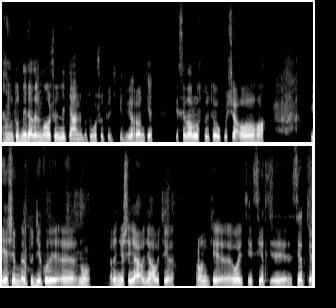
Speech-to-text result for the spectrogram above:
ну, тут не йде мова, що він не тягне, бо тому що тут тільки дві гронки і сила росту цього куща ого-го. Є ще тоді, коли е, ну, раніше я одягав ці гронки, е, ой, ці сітки, е, сітки,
